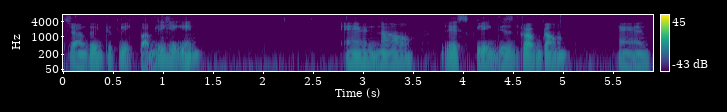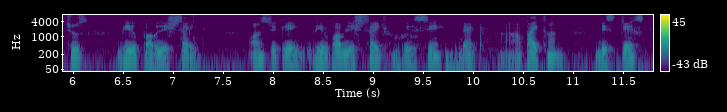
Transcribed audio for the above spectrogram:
So i'm going to click publish again. And now let's click this drop down and choose view publish site. Once we click view publish site we'll see that uh, python this text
